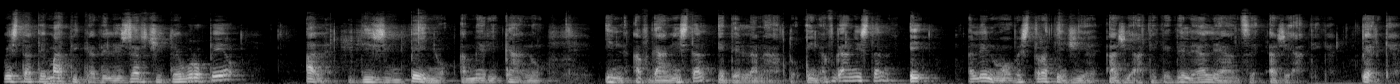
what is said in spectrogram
questa tematica dell'esercito europeo al disimpegno americano in Afghanistan e della Nato in Afghanistan e alle nuove strategie asiatiche, delle alleanze asiatiche. Perché?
